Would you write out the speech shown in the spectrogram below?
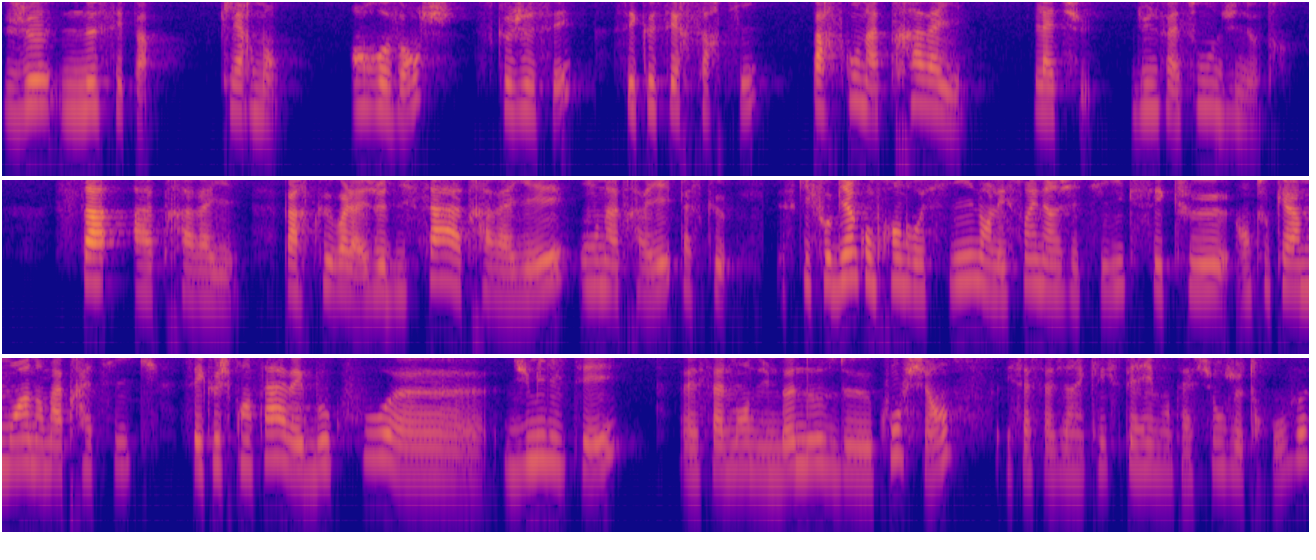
Je ne sais pas, clairement. En revanche, ce que je sais, c'est que c'est ressorti parce qu'on a travaillé là-dessus, d'une façon ou d'une autre. Ça a travaillé. Parce que voilà, je dis ça à travailler, on a travaillé parce que ce qu'il faut bien comprendre aussi dans les soins énergétiques, c'est que, en tout cas moi dans ma pratique, c'est que je prends ça avec beaucoup euh, d'humilité. Euh, ça demande une bonne dose de confiance, et ça, ça vient avec l'expérimentation, je trouve.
